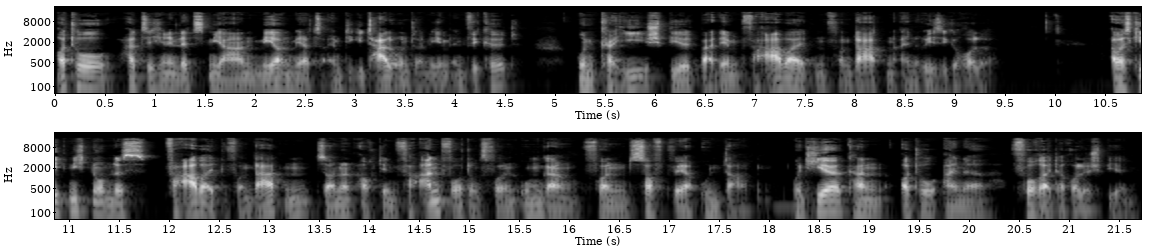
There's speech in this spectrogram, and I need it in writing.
Otto hat sich in den letzten Jahren mehr und mehr zu einem Digitalunternehmen entwickelt und KI spielt bei dem Verarbeiten von Daten eine riesige Rolle. Aber es geht nicht nur um das Verarbeiten von Daten, sondern auch den verantwortungsvollen Umgang von Software und Daten. Und hier kann Otto eine Vorreiterrolle spielen.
